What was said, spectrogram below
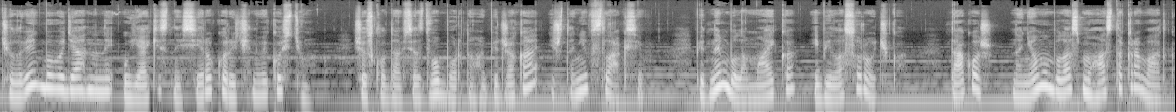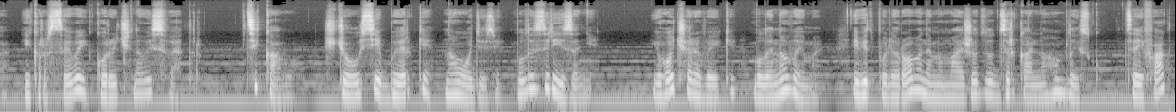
Чоловік був одягнений у якісний сіро-коричневий костюм, що складався з двобортного піджака і штанів слаксів. Під ним була майка і біла сорочка. Також на ньому була смугаста краватка і красивий коричневий светр. Цікаво, що усі бирки на одязі були зрізані, його черевики були новими і відполірованими майже до дзеркального блиску. Цей факт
